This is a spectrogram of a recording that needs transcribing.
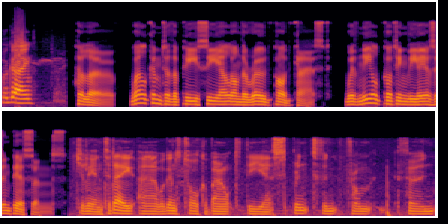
We're going. Hello. Welcome to the PCL on the Road podcast with Neil putting the ears in Pearson's. Gillian, today uh, we're going to talk about the uh, sprint for, from for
